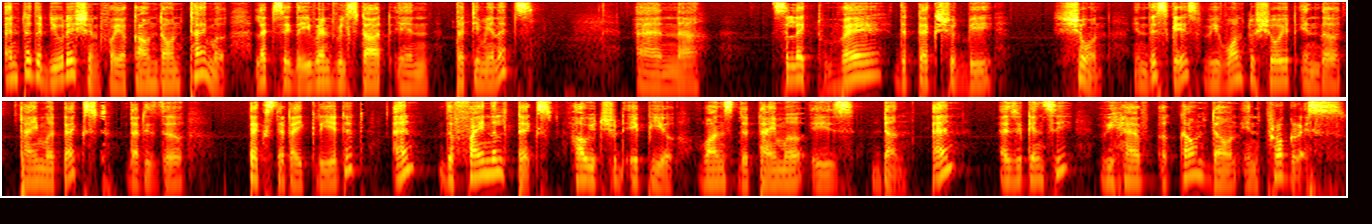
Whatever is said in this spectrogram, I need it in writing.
Enter the duration for your countdown timer. Let's say the event will start in 30 minutes and uh, select where the text should be shown. In this case, we want to show it in the timer text, that is the text that I created, and the final text, how it should appear once the timer is done. And as you can see, we have a countdown in progress.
